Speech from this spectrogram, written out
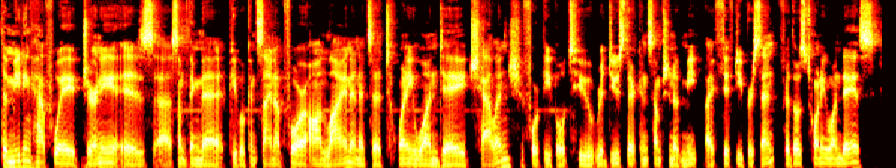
the Meeting Halfway journey is uh, something that people can sign up for online, and it's a 21 day challenge for people to reduce their consumption of meat by 50% for those 21 days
